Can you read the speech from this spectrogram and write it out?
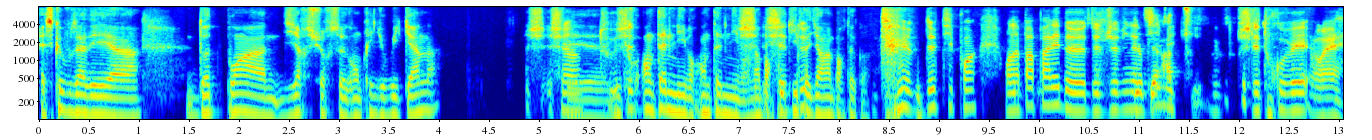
Est-ce que vous avez euh, d'autres points à dire sur ce Grand Prix du week-end? Un tout- euh, j'ai Antenne libre, antenne libre. N'importe j'ai qui deux- peut dire n'importe quoi. deux, deux petits points. On n'a pas parlé de, de Giovinazzi, mais je l'ai trouvé, ouais.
